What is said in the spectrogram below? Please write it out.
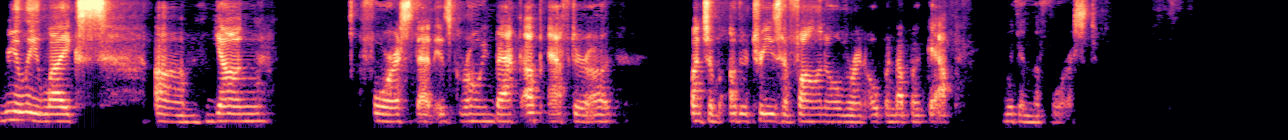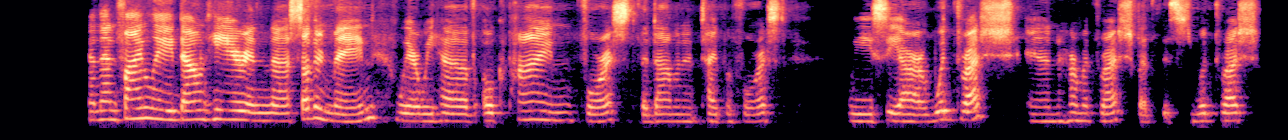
really likes um, young forest that is growing back up after a bunch of other trees have fallen over and opened up a gap within the forest. And then finally, down here in uh, southern Maine, where we have oak pine forest, the dominant type of forest, we see our wood thrush and hermit thrush, but this wood thrush,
